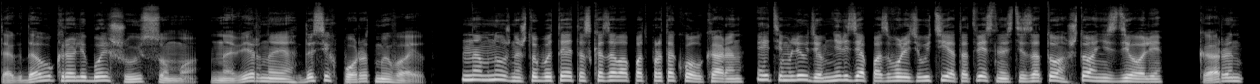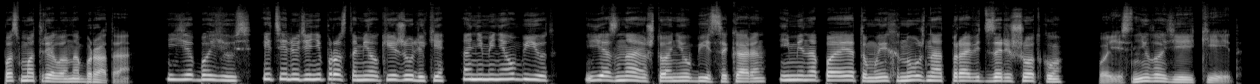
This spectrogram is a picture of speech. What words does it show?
Тогда украли большую сумму. Наверное, до сих пор отмывают. «Нам нужно, чтобы ты это сказала под протокол, Карен. Этим людям нельзя позволить уйти от ответственности за то, что они сделали». Карен посмотрела на брата. «Я боюсь. Эти люди не просто мелкие жулики, они меня убьют». «Я знаю, что они убийцы, Карен. Именно поэтому их нужно отправить за решетку», — пояснила ей Кейт.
